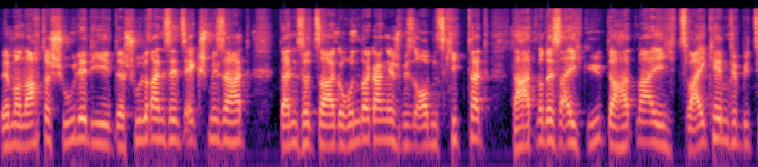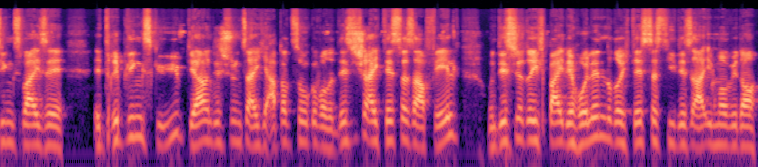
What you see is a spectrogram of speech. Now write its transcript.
wenn man nach der Schule die, der Schulranz ins Eck geschmissen hat, dann sozusagen runtergegangen ist, bis abends kickt hat, da hat man das eigentlich geübt, da hat man eigentlich Zweikämpfe beziehungsweise Dribblings geübt, ja, und das ist uns eigentlich aberzogen worden. Das ist eigentlich das, was auch fehlt. Und das ist natürlich bei den Holländer durch das, dass die das auch immer wieder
